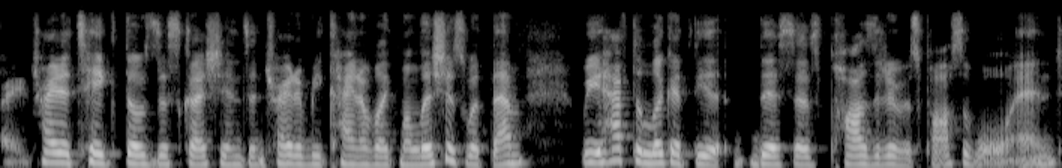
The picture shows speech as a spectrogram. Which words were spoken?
Right. try to take those discussions and try to be kind of like malicious with them we have to look at the this as positive as possible. And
